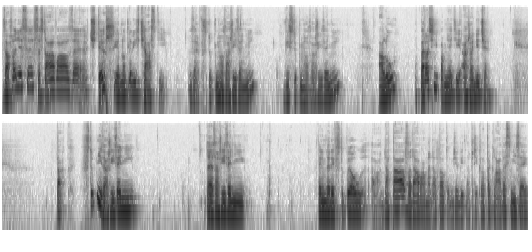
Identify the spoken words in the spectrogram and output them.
V zásadě se sestává ze čtyř jednotlivých částí. Ze vstupního zařízení, výstupního zařízení, ALU, operační paměti a řadiče. Tak, vstupní zařízení, to je zařízení, kterým tedy vstupují data, zadáváme data, to může být například ta klávesnice.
